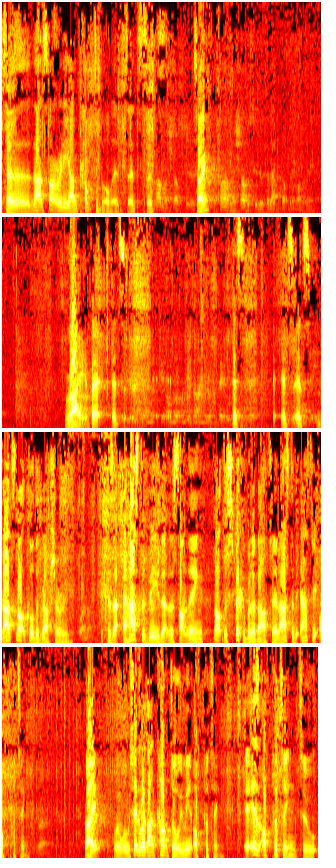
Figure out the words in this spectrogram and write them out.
So that's not really uncomfortable. It's, it's, I have my it's, sorry? Right, but it's, it's, it's, it's, that's not called a graf. Because it it has to be that there's something not despicable about it, it has to be, it has to be off-putting. Right? When, when we say the word uncomfortable, we mean off-putting. It is off-putting to,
